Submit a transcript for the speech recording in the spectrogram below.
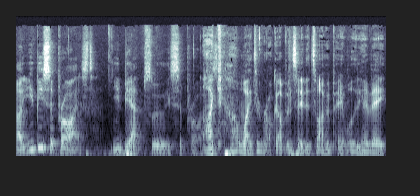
Uh, you'd be surprised. You'd be absolutely surprised. I can't wait to rock up and see the type of people that are going to be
